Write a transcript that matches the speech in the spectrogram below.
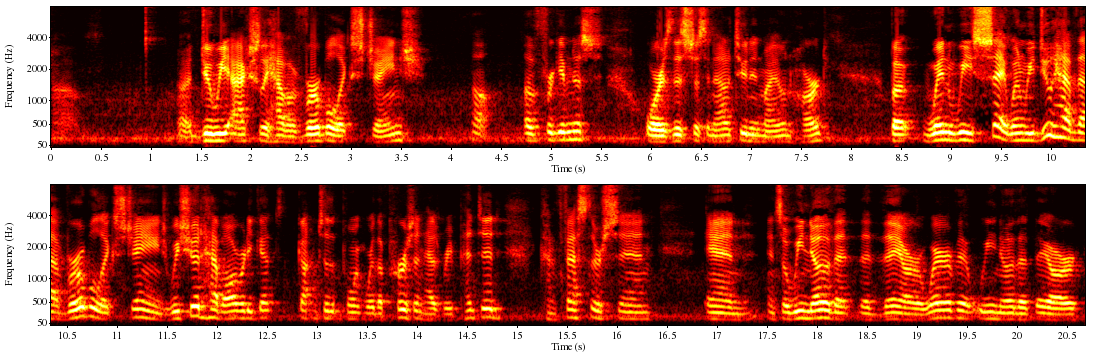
um, uh, do we actually have a verbal exchange of forgiveness, or is this just an attitude in my own heart? But when we say, when we do have that verbal exchange, we should have already get, gotten to the point where the person has repented, confessed their sin, and, and so we know that, that they are aware of it. We know that they are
